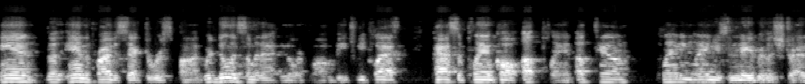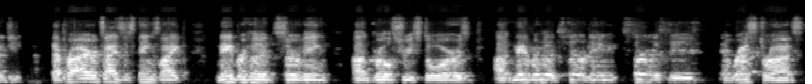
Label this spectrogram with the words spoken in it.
and the and the private sector respond. We're doing some of that in North Long Beach. We class, passed a plan called Up Plan, Uptown Planning Land Use and Neighborhood Strategy that prioritizes things like neighborhood serving uh, grocery stores, uh, neighborhood serving services, and restaurants,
